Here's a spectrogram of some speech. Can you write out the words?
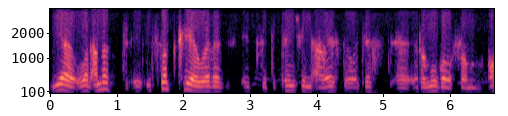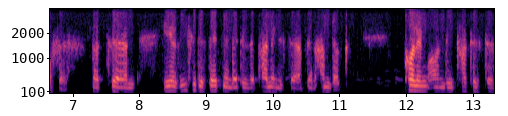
Yeah, well, I'm not. It's not clear whether it's a detention, arrest, or just uh, removal from office. But um, he has issued a statement that is the Prime Minister Abdel Hamdok, calling on the protesters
